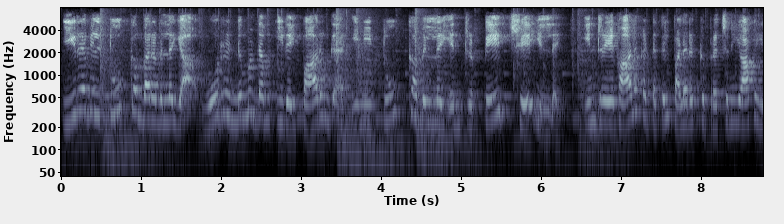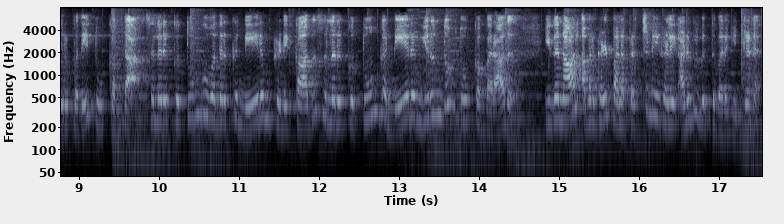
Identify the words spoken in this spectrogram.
இரவில் தூக்கம் வரவில்லையா? ஒரு நிமிடம் இதை பாருங்க. இனி தூக்கமில்லை என்ற பேச்சே இல்லை. இன்றைய காலகட்டத்தில் பலருக்கு பிரச்சனையாக இருப்பதே தூக்கம்தான். சிலருக்கு தூங்குவதற்கு நேரம் கிடைக்காது. சிலருக்கு தூங்க நேரம் இருந்தும் தூக்கம் வராது. இதனால் அவர்கள் பல பிரச்சனைகளை அனுபவித்து வருகின்றனர்.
